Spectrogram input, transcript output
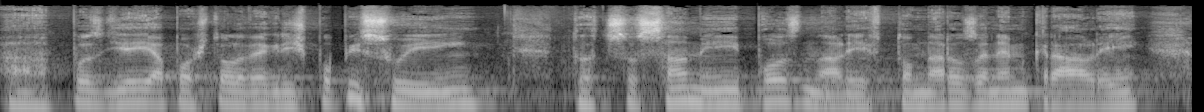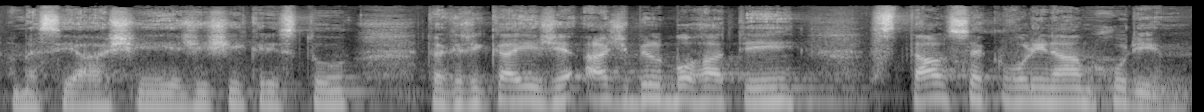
A později apoštolové, když popisují to, co sami poznali v tom narozeném králi a mesiáši Ježíši Kristu, tak říkají, že až byl bohatý, stal se kvůli nám chudým,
